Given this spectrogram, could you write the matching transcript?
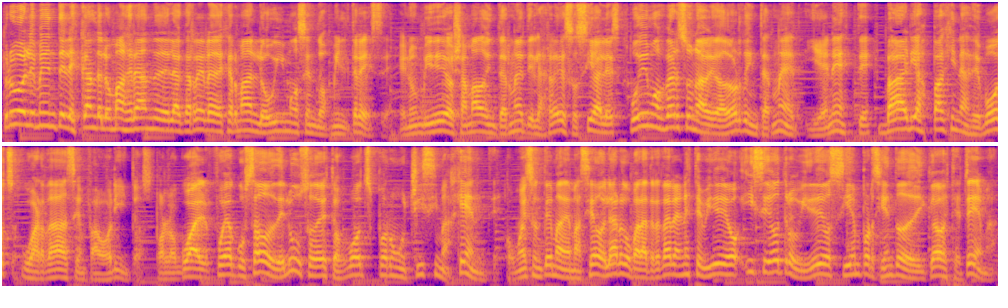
Probablemente el escándalo más grande de la carrera de Germán lo vimos en 2013. En un video llamado Internet y las redes sociales pudimos ver su navegador de Internet y en este varias páginas de bots guardadas en favoritos, por lo cual fue acusado del uso de estos bots por muchísima gente. Como es un tema demasiado largo para tratar en este video, hice otro video 100% dedicado a este tema.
